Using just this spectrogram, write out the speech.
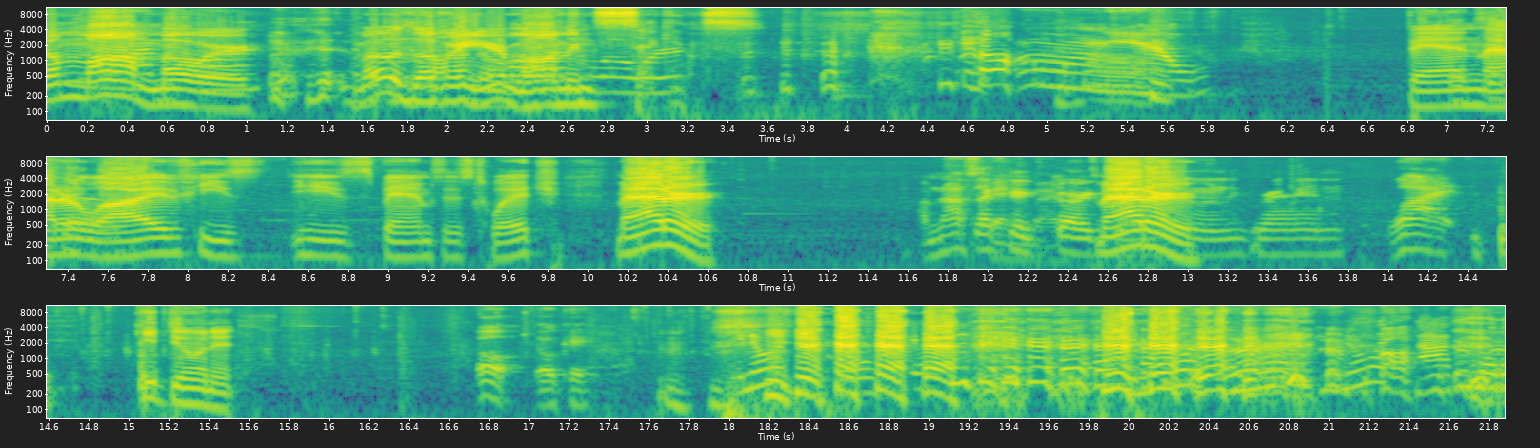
the mom mower mows over your mom in Lawnmower. seconds. Ban Matter Live. He's he spams his Twitch. Matter. I'm not Second saying that. Matter. brain. What? Keep doing it. Oh, okay. You know what? You know what? You know what? Actual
